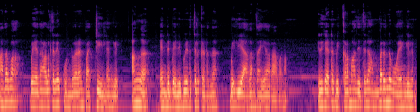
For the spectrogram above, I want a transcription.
അഥവാ വേതാളത്തിനെ കൊണ്ടുവരാൻ പറ്റിയില്ലെങ്കിൽ അങ്ങ് എന്റെ ബലിപീഠത്തിൽ കിടന്ന് ബലിയാകാൻ തയ്യാറാവണം. ഇത് കേട്ട വിക്രമാദിത്യൻ അമ്പരന്ന് പോയെങ്കിലും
